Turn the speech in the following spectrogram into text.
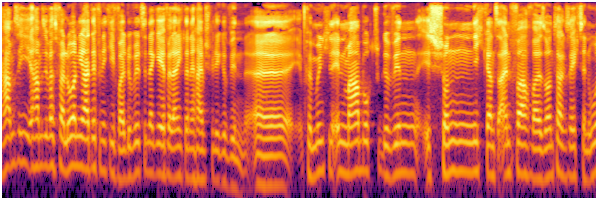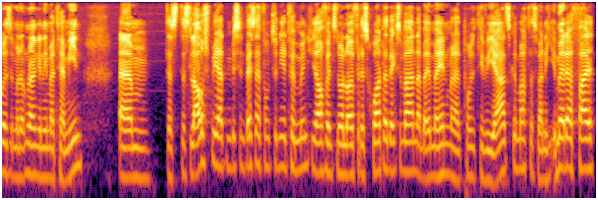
haben sie, haben sie was verloren? Ja, definitiv, weil du willst in der GFL eigentlich deine Heimspiele gewinnen. Äh, für München in Marburg zu gewinnen ist schon nicht ganz einfach, weil Sonntag 16 Uhr ist immer ein unangenehmer Termin. Ähm, das, das Laufspiel hat ein bisschen besser funktioniert für München, auch wenn es nur Läufe des Quarterbacks waren, aber immerhin, man hat positive Yards gemacht, das war nicht immer der Fall.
